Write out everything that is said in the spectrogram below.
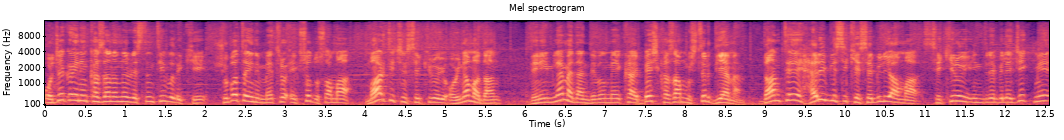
Ocak ayının kazananı Resident Evil 2, Şubat ayının Metro Exodus ama Mart için Sekiro'yu oynamadan, deneyimlemeden Devil May Cry 5 kazanmıştır diyemem. Dante her iblisi kesebiliyor ama Sekiro'yu indirebilecek mi?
